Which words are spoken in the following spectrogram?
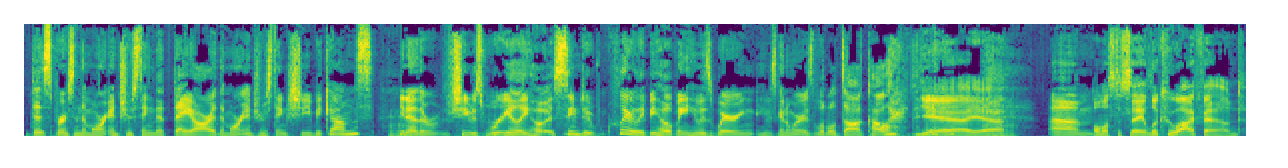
this person, the more interesting that they are, the more interesting she becomes. Mm-hmm. You know, the, she was mm-hmm. really ho- seemed to clearly be hoping he was wearing he was going to wear his little dog collar. Yeah, yeah. Mm-hmm. Um, Almost to say, look who I found.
